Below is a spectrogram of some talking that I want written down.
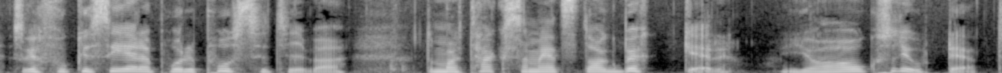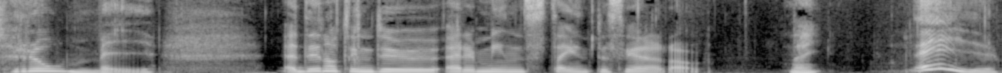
Jag ska fokusera på det positiva. De har tacksamhetsdagböcker. Jag har också gjort det, tro mig. Är det någonting du är det minsta intresserad av? Nej. Nej!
